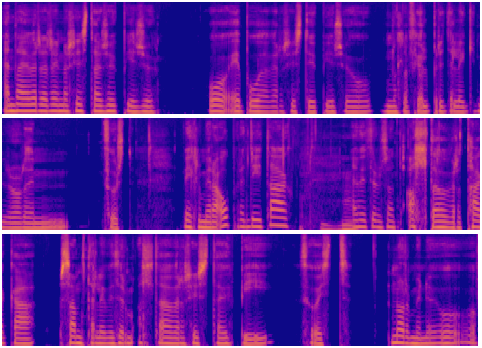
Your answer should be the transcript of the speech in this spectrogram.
en það hefur verið að reyna að hrista þessu upp í þessu og er búið að vera hrista upp í þessu og náttúrulega fjölbreytileikin er orðin þú veist, miklu meira ábrendi í dag Mhm. en við þurfum samt alltaf að vera að taka samtali, við þurfum alltaf að vera að hrista upp í, þú veist, norminu og, og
